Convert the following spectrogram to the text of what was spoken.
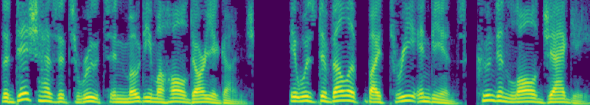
The dish has its roots in Moti Mahal Daryaganj. It was developed by three Indians, Kundan Lal Jaggi,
